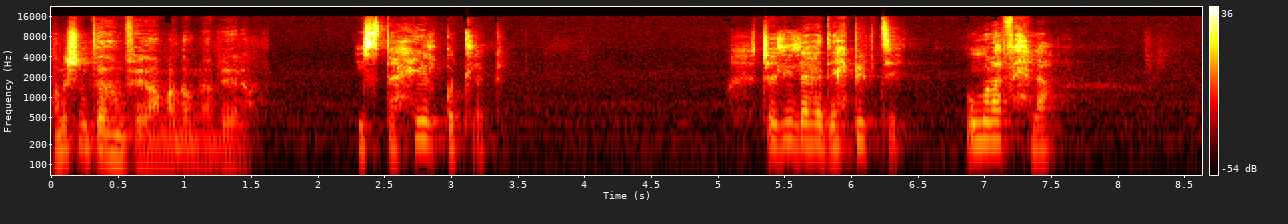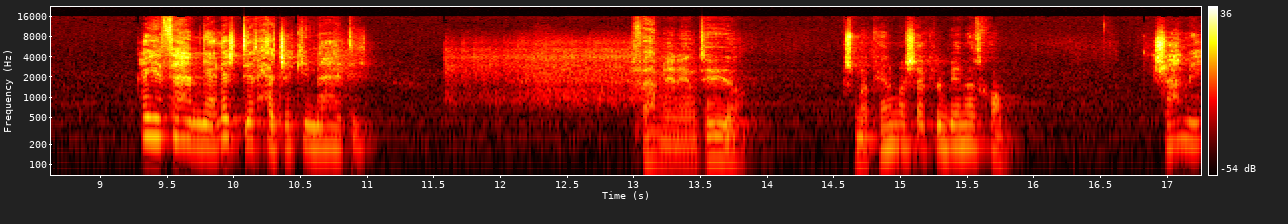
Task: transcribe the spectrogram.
مانيش نتهم فيها مدام نبيلة مستحيل قلت لك. جليلة هذه حبيبتي ومرا فحلة. هيا فهمني علاش دير حاجة كيما هذه؟ فهميني انتيا واش ما كاين مشاكل بيناتكم. جامي.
